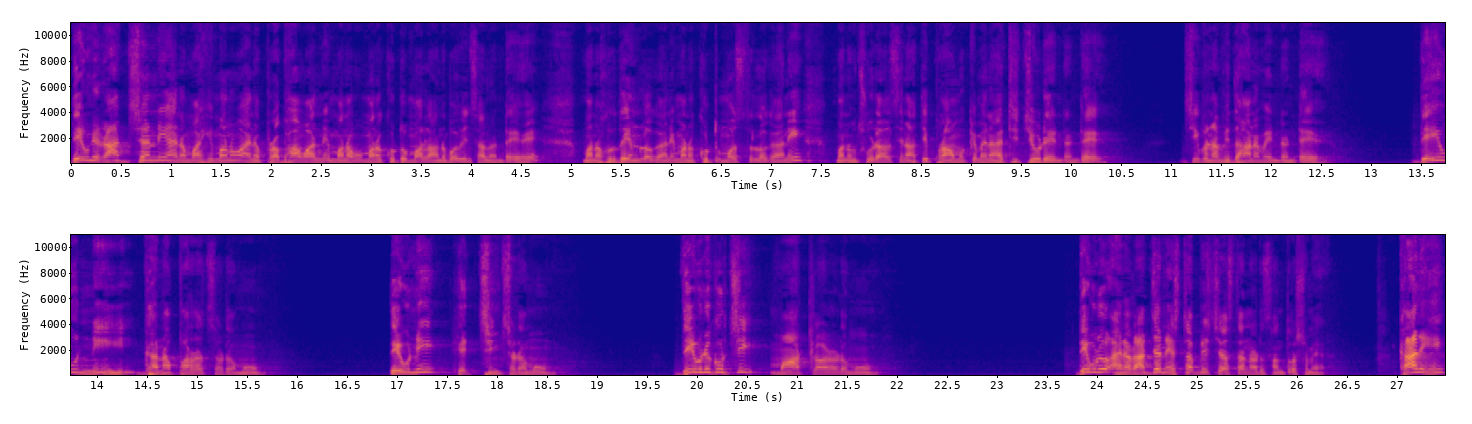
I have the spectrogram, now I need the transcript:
దేవుని రాజ్యాన్ని ఆయన మహిమను ఆయన ప్రభావాన్ని మనము మన కుటుంబాల్లో అనుభవించాలంటే మన హృదయంలో కానీ మన కుటుంబస్తుల్లో కానీ మనం చూడాల్సిన అతి ప్రాముఖ్యమైన యాటిట్యూడ్ ఏంటంటే జీవన విధానం ఏంటంటే దేవుణ్ణి ఘనపరచడము దేవుణ్ణి హెచ్చించడము దేవుని గురించి మాట్లాడడము. దేవుడు ఆయన రాజ్యాన్ని ఎస్టాబ్లిష్ చేస్తున్నాడు సంతోషమే. కానీ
